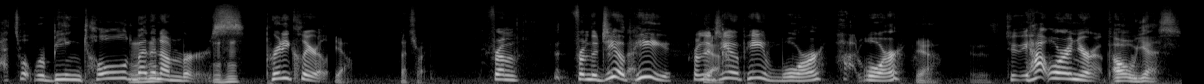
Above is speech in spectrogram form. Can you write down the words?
that's what we're being told by the numbers pretty clearly Yeah. That's right. from from the GOP from the Yeah. GOP war, hot war Yeah. It is. to the hot war in Europe. Oh, yes.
